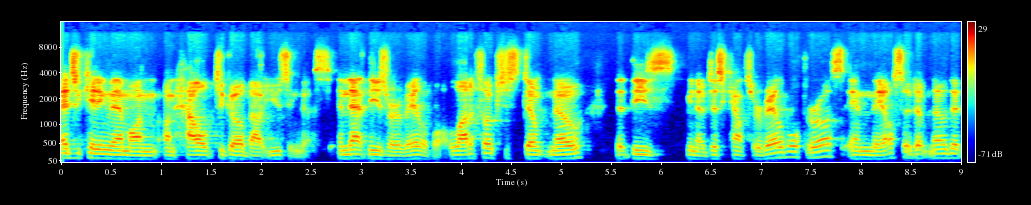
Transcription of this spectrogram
educating them on, on how to go about using this and that these are available. A lot of folks just don't know that these you know discounts are available through us and they also don't know that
